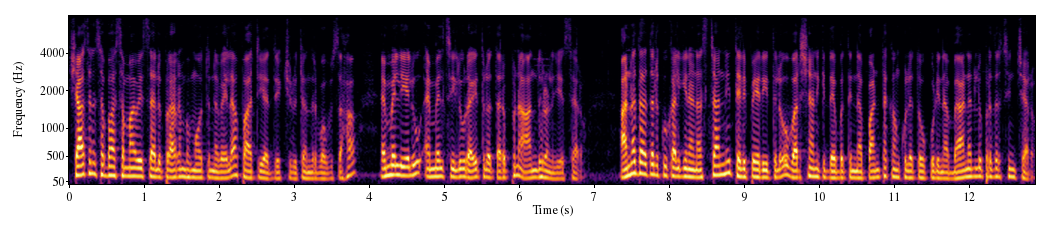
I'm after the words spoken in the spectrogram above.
శాసనసభ సమావేశాలు ప్రారంభమవుతున్న వేళ పార్టీ అధ్యక్షుడు చంద్రబాబు సహా ఎమ్మెల్యేలు ఎమ్మెల్సీలు రైతుల తరపున ఆందోళన చేశారు. అన్నదాతలకు కలిగిన నష్టాన్ని తెలిపే రీతిలో వర్షానికి దెబ్బతిన్న పంట కంకులతో కూడిన బ్యానర్లు ప్రదర్శించారు.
